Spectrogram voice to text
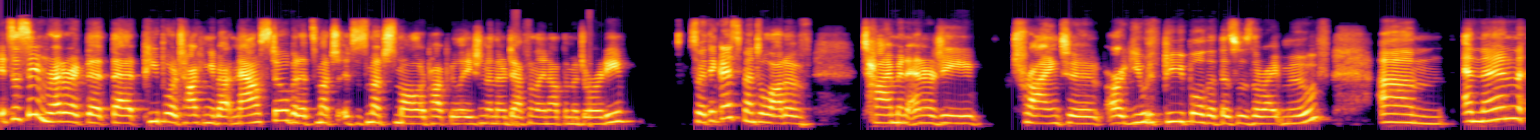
it's the same rhetoric that that people are talking about now still, but it's much it's a much smaller population, and they're definitely not the majority. So I think I spent a lot of time and energy trying to argue with people that this was the right move. Um, and then,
